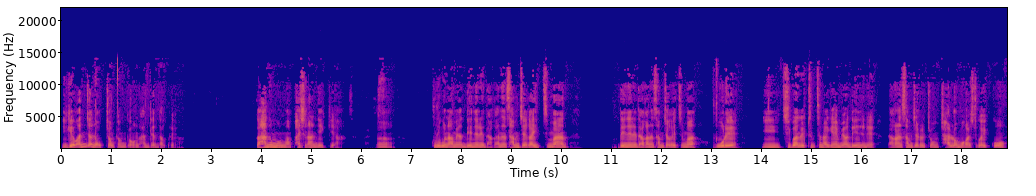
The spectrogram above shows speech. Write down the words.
이게 완전히 업종 변경은 안 된다 그래요. 그러니까 한 우물만 파시라는 얘기야. 응. 그러고 나면 내년에 나가는 삼재가 있지만 내년에 나가는 삼재가 있지만 올해 이 집안을 튼튼하게 하면 내년에 나가는 삼재를 좀 잘 넘어갈 수가 있고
